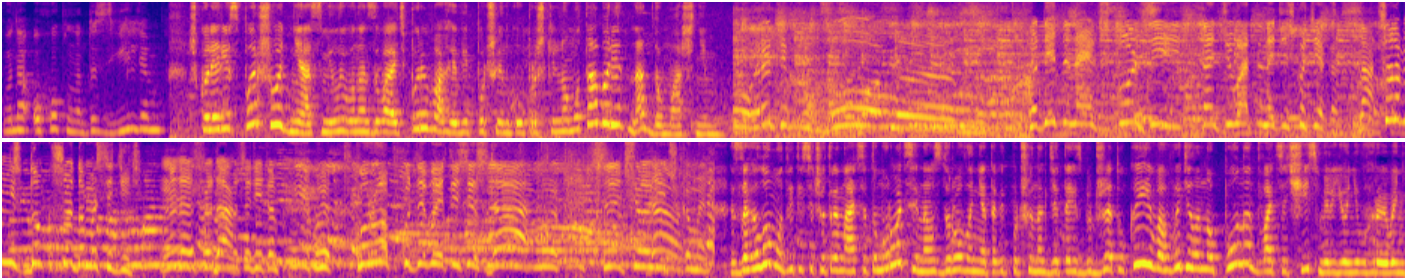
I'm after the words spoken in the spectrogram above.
вона охоплена дозвіллям, Школярі з першого дня сміливо називають переваги відпочинку у пришкільному таборі над домашнім. грати в футбол, ходити на екскурсії, танцювати на дискотеках. Да. Що там між дом, що вдома сидіти? Ну, да, що вдома сидіти, там, е, в коробку дивитися що, да. Чоловічками. Загалом у 2013 році на оздоровлення та відпочинок дітей з бюджету Києва виділено понад 26 мільйонів гривень.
